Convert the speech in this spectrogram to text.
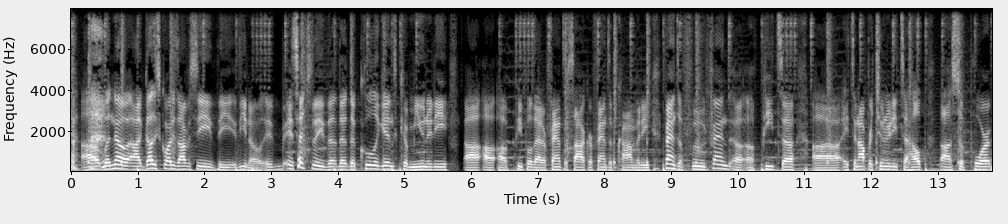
Uh, but no, uh, Gully Squad is obviously the you know it, essentially the the, the Cooligans community uh, uh, of people that are fans of soccer, fans of comedy, fans of food, fans uh, of pizza. Uh, it's an opportunity to help uh, support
